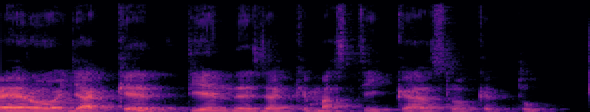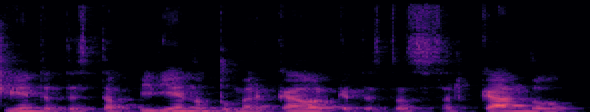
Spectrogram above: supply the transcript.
pero ya que entiendes, ya que masticas lo que tu cliente te está pidiendo, tu mercado al que te estás acercando,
